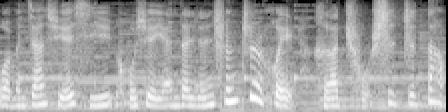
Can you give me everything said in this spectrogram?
我们将学习胡雪岩的人生智慧和处世之道。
